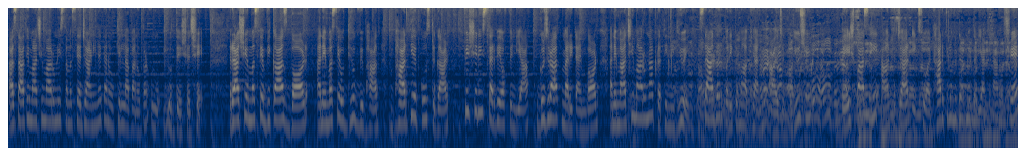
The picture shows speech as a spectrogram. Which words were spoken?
આ સાથે માછીમારોની સમસ્યા જાણીને તેનો ઉકેલ લાવવાનો પણ ઉદ્દેશ્ય છે. રાષ્ટ્રીય મત્સ્ય વિકાસ બોર્ડ અને મત્સ્ય ઉદ્યોગ વિભાગ, ભારતીય coast guard fisheries survey of India, Gujarat maritime board અને માછીમારોના પ્રતિનિધિઓએ સાગર પરિક્રમા અભિયાનનું આયોજન કર્યું છે. દેશ પાસે આઠ હજાર એકસો અઢાર કિલોમીટરનો દરિયા કિનારો છે.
